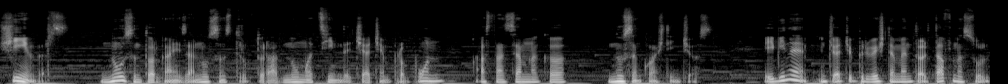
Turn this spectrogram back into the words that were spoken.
Și invers. Nu sunt organizat, nu sunt structurat, nu mă țin de ceea ce îmi propun, asta înseamnă că nu sunt conștiincios. Ei bine, în ceea ce privește mental toughness-ul,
